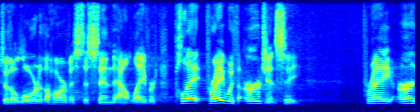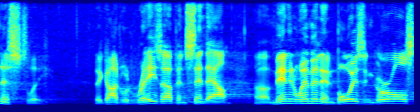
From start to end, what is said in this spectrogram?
to the Lord of the harvest to send out laborers. Pray, pray with urgency. Pray earnestly that God would raise up and send out uh, men and women and boys and girls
